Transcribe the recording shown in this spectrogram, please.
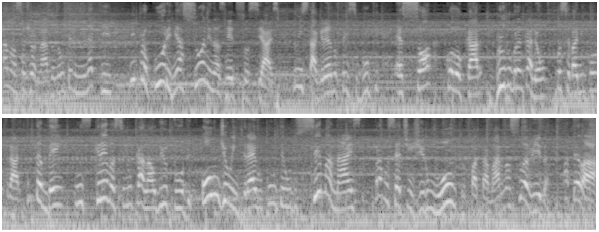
a nossa jornada não termina aqui. Me procure, me acione nas redes sociais. No Instagram, no Facebook, é só colocar Bruno Brancalhão, você vai me encontrar. E também inscreva-se no canal do YouTube, onde eu entrego conteúdos semanais para você atingir um outro patamar na sua vida. Até lá!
